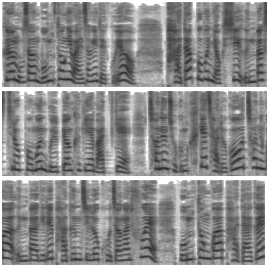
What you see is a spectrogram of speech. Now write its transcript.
그럼 우선 몸통이 완성이 됐고요. 바닥 부분 역시 은박 스티로폼은 물병 크기에 맞게 천은 조금 크게 자르고 천과 은박이를 박음질로 고정한 후에 몸통과 바닥을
